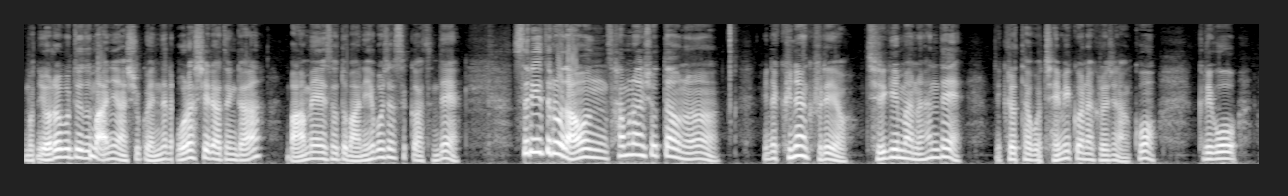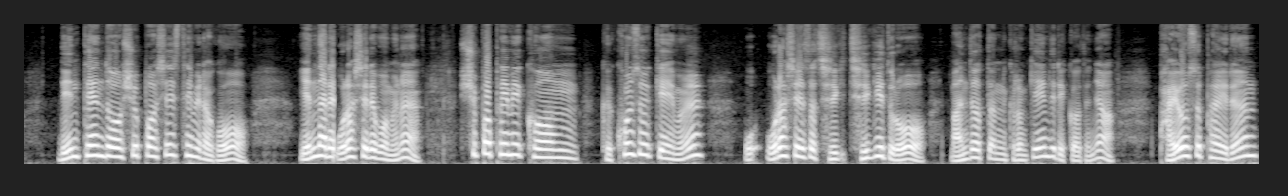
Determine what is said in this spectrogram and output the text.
뭐 여러분들도 많이 아시고 옛날에 오라시라든가 마메에서도 많이 해보셨을 것 같은데 3D로 나온 사무라이 쇼다운은 그냥 그냥 그래요. 즐길만은 한데 그렇다고 재밌거나 그러진 않고 그리고 닌텐도 슈퍼 시스템이라고 옛날에 오라시를 보면은 슈퍼 페미컴 그 콘솔 게임을 오, 라시에서 즐 기도록 만들었던 그런 게임들이 있거든요. 바이오스 파일은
